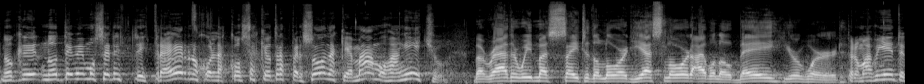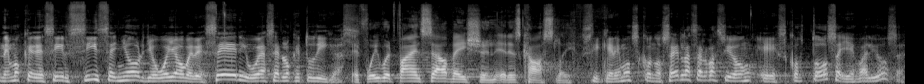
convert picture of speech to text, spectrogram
No, que, no debemos ser, distraernos con las cosas que otras personas que amamos han hecho. but rather we must say to the Lord, Yes, Lord, I will obey your word. Pero más bien tenemos que decir, sí Señor, yo voy a obedecer y voy a hacer lo que tú digas. If we would find salvation, it is costly. Si queremos conocer la salvación, es costosa y es valiosa.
